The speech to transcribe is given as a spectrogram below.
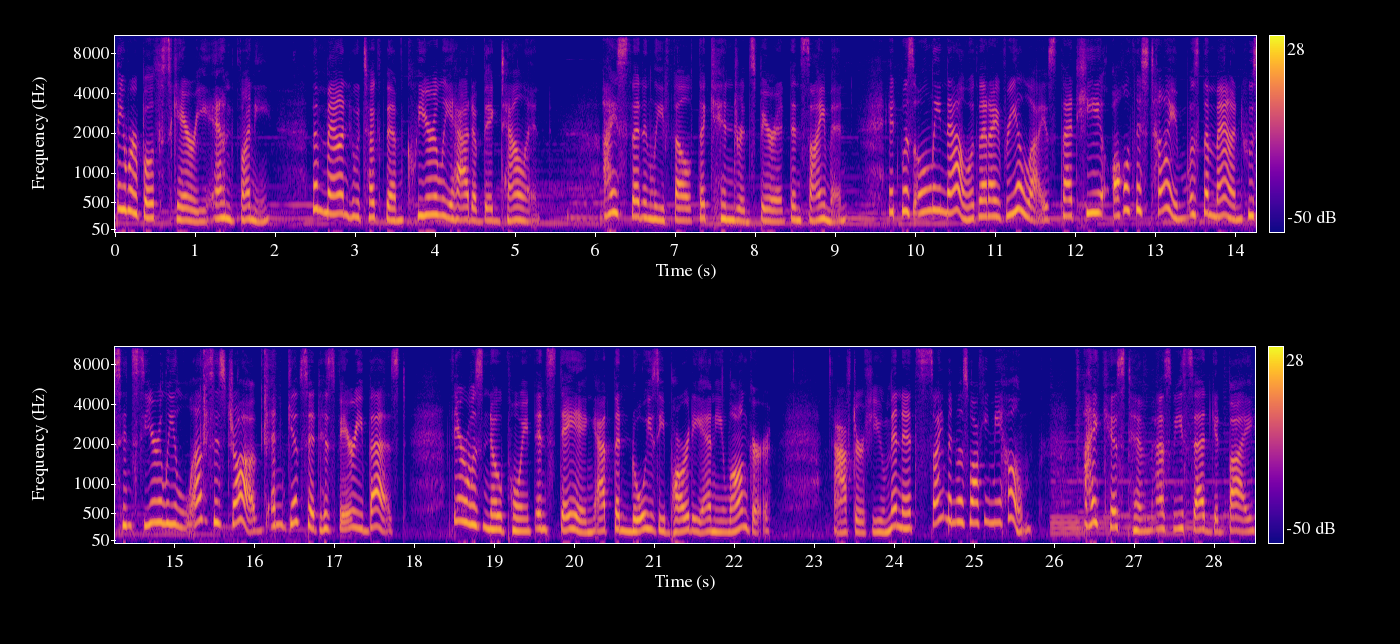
They were both scary and funny. The man who took them clearly had a big talent. I suddenly felt a kindred spirit in Simon. It was only now that I realized that he, all this time, was the man who sincerely loves his job and gives it his very best. There was no point in staying at the noisy party any longer. After a few minutes, Simon was walking me home. I kissed him as we said goodbye,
